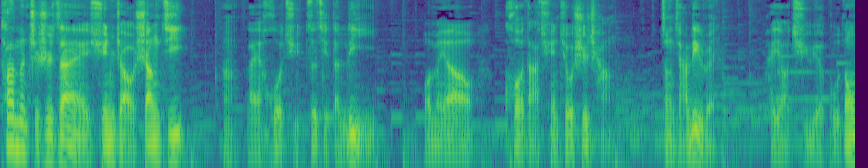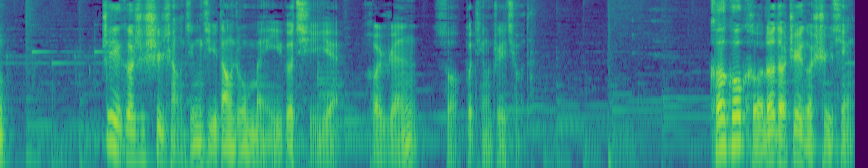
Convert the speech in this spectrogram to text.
他们只是在寻找商机。啊，来获取自己的利益。我们要扩大全球市场，增加利润，还要取悦股东。这个是市场经济当中每一个企业和人所不停追求的。可口可乐的这个事情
